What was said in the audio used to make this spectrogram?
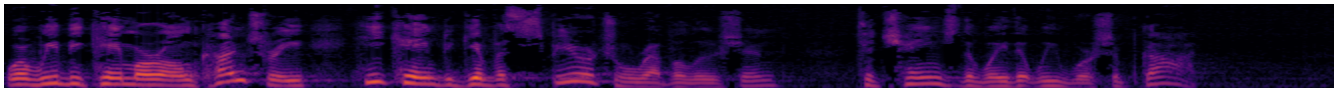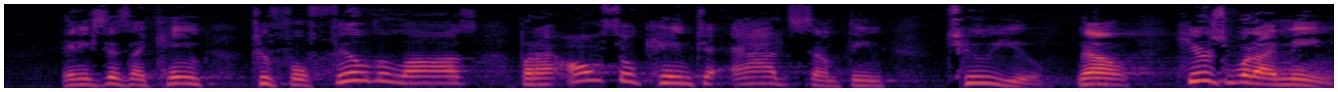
where we became our own country. He came to give a spiritual revolution to change the way that we worship God. And he says, I came to fulfill the laws, but I also came to add something to you. Now, here's what I mean.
